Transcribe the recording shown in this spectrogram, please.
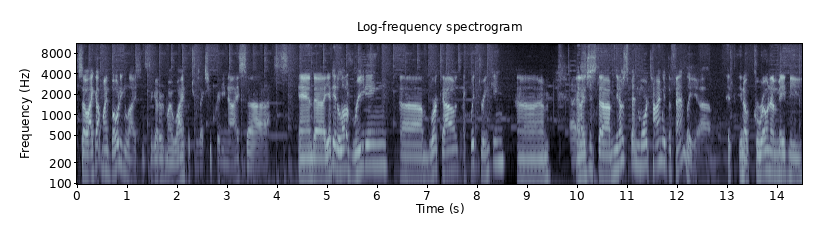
So I got my boating license together with my wife, which was actually pretty nice. and yeah, did a lot of reading, um, worked out. I quit drinking um, nice. and I just um, you know spend more time with the family. Um, it, you know, Corona made me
